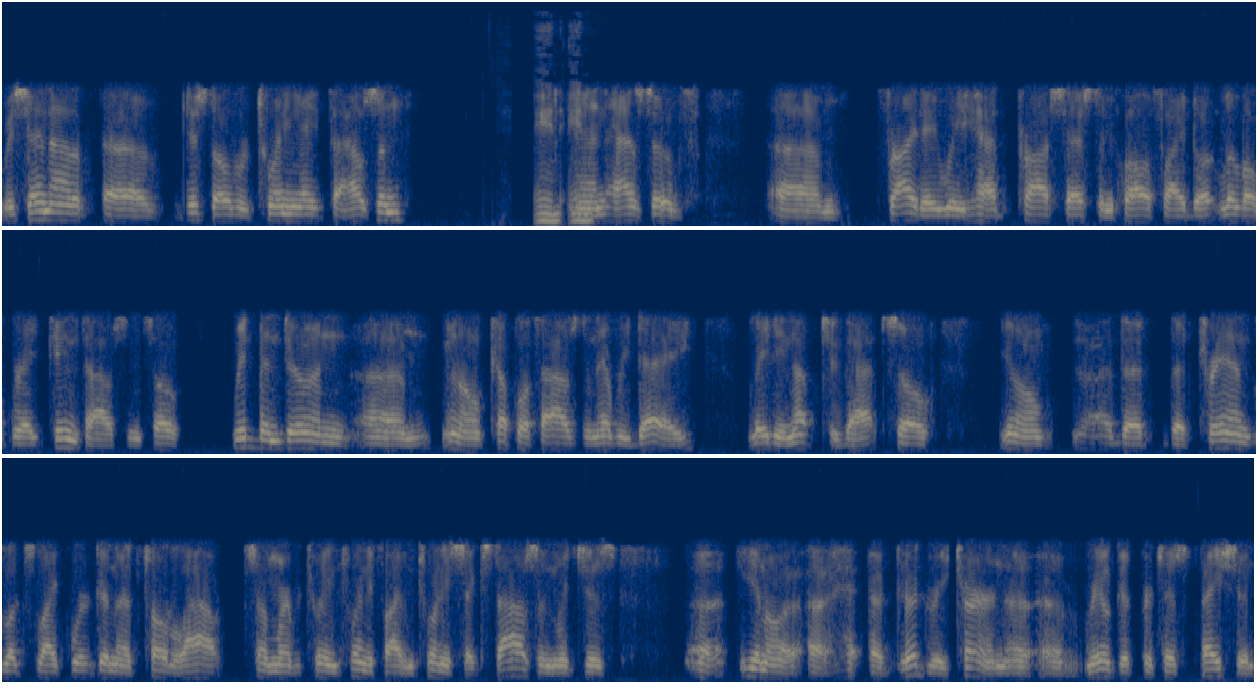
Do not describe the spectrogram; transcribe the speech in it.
We sent out uh, just over twenty eight thousand, and, and, and as of um, Friday, we had processed and qualified a little over eighteen thousand. So we'd been doing um, you know a couple of thousand every day leading up to that. So you know uh, the the trend looks like we're going to total out somewhere between twenty five and twenty six thousand, which is. Uh, you know, a, a good return, a, a, real good participation.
